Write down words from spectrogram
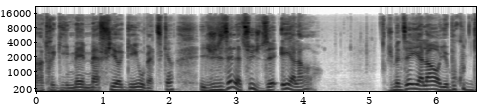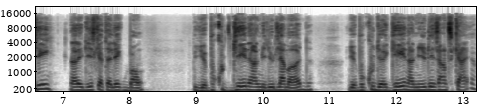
entre guillemets, mafia gay au Vatican. Et je lisais là-dessus, je disais, et alors? Je me disais, et alors, il y a beaucoup de gays dans l'Église catholique, bon. Il y a beaucoup de gays dans le milieu de la mode. Il y a beaucoup de gays dans le milieu des antiquaires.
